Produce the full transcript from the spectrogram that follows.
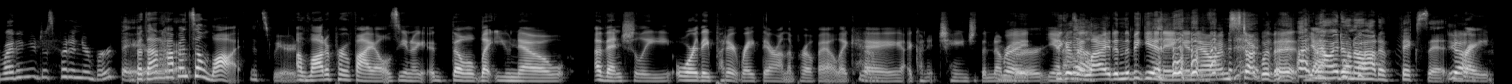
Why didn't you just put in your birthday? but that whatever? happens a lot. It's weird. A lot of profiles, you know, eh, they'll let you know eventually, or they put it right there on the profile, like, Yeah. hey, I couldn't change the number. right. you Because? I lied in the beginning and now I'm stuck with it. Yeah. Now I don't know how to fix it. Yeah. Right.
